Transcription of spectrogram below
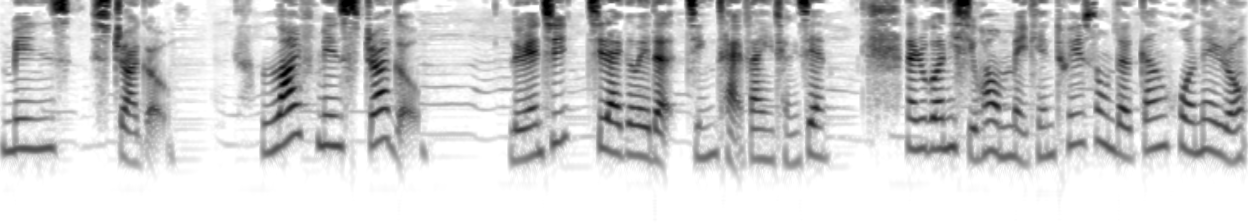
means struggle”。Life means struggle。留言区期待各位的精彩翻译呈现。那如果你喜欢我们每天推送的干货内容，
